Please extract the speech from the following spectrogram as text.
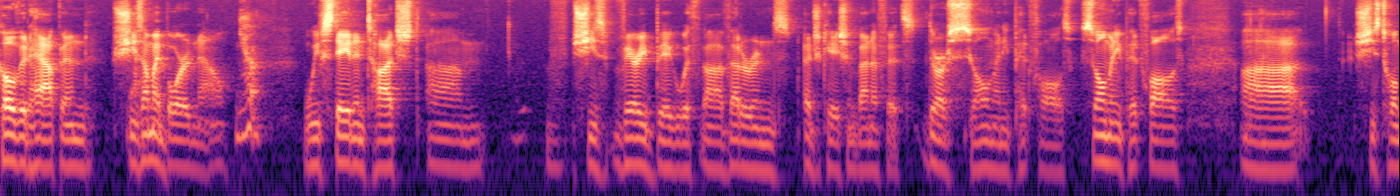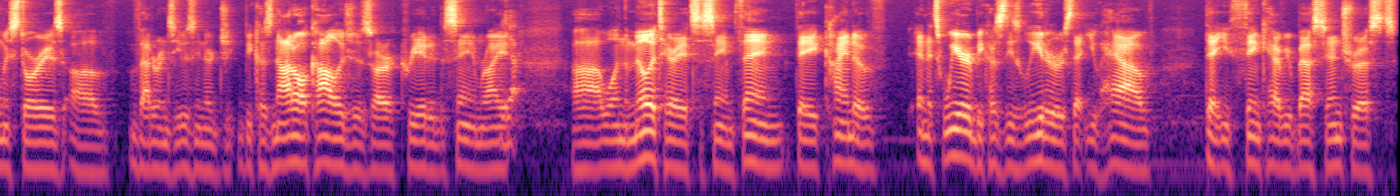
COVID happened. She's on my board now Yeah. we've stayed in touch. Um, she's very big with uh, veterans education benefits. There are so many pitfalls, so many pitfalls. Uh, she's told me stories of veterans using their G- because not all colleges are created the same, right? Yep. Uh, well, in the military, it's the same thing. They kind of, and it's weird because these leaders that you have, that you think have your best interests,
